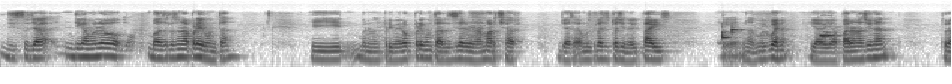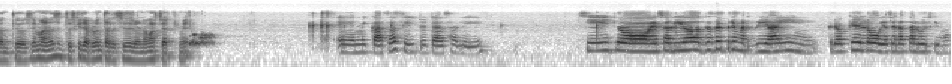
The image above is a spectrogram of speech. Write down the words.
Listo, ya, digámoslo, voy a hacerles una pregunta. Y bueno, primero preguntarles si salieron a marchar. Ya sabemos que la situación del país eh, no es muy buena y había paro nacional. durante dos semanas, entonces quería preguntarle si salieron a marchar primero. En mi caso, sí, yo ya salí. Sí, yo he salido desde el primer día y creo que lo voy a hacer hasta el último.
